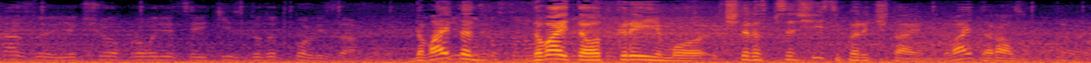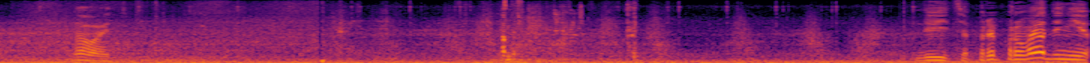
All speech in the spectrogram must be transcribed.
вказує, якщо проводяться якісь додаткові заходи. Давайте, Згідно постанови давайте Кабінету- відкриємо 1456 і перечитаємо. Давайте разом. Давайте. Давайте. Дивіться, при проведенні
